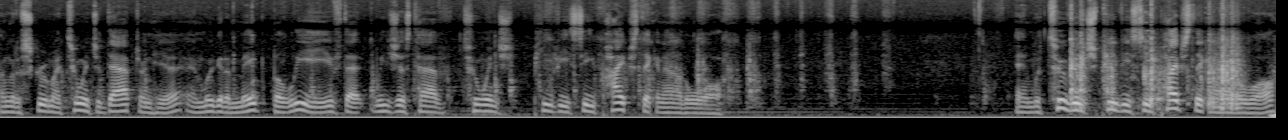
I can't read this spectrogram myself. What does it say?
I'm going to screw my 2-inch adapter in here, and we're going to make believe that we just have 2-inch PVC pipe sticking out of the wall. And with 2-inch PVC pipe sticking out of the wall,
